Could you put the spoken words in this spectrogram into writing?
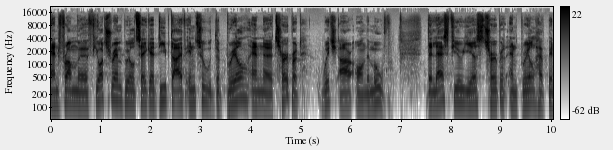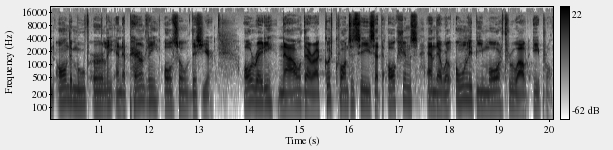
And from uh, fjord shrimp, we'll take a deep dive into the brill and uh, turbot, which are on the move. The last few years, turbot and brill have been on the move early and apparently also this year. Already now, there are good quantities at the auctions, and there will only be more throughout April.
